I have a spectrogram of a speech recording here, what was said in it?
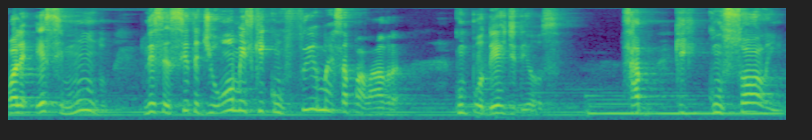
Olha, esse mundo necessita de homens que confirmam essa palavra com o poder de Deus, sabe? Que consolem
